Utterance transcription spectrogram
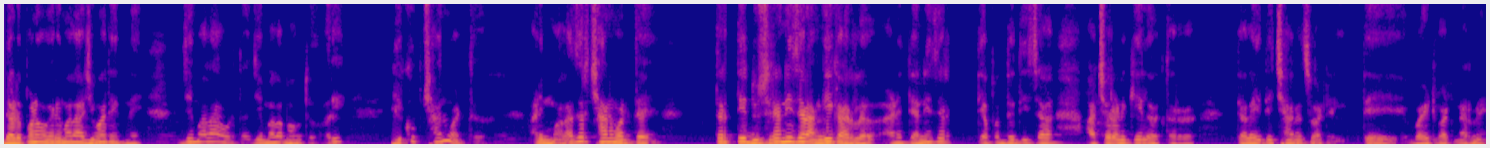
दडपण वगैरे मला अजिबात येत नाही. जे मला आवडतं जे मला भावतं अरे हे खूप छान वाटतं. आणि मला जर छान वाटतंय तर ते दुसऱ्यांनी जर अंगीकारलं आणि त्यांनी जर त्या पद्धतीचा आचरण केलं तर त्यालाही ते छानच वाटेल. ते वाईट वाटणार नाही.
